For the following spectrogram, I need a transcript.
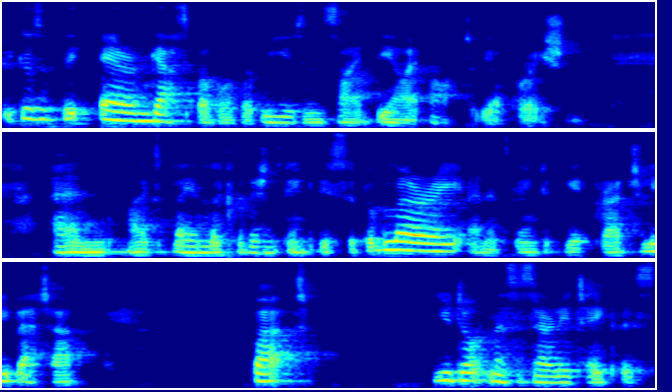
because of the air and gas bubble that we use inside the eye after the operation. And I explain, look, the vision is going to be super blurry and it's going to get gradually better. But you don't necessarily take this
